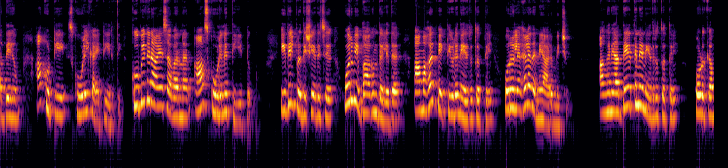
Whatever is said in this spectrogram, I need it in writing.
അദ്ദേഹം ആ കുട്ടിയെ സ്കൂളിൽ കയറ്റിയിരുത്തി. കുപിതരായ സവർണർ ആ സ്കൂളിന് തീയിട്ടു. ഇതിൽ പ്രതിഷേധിച്ച് ഒരു വിഭാഗം ദളിതർ ആ മഹത് വ്യക്തിയുടെ നേതൃത്വത്തിൽ ഒരു ലഹള തന്നെ ആരംഭിച്ചു. അങ്ങനെ അദ്ദേഹത്തിന്റെ നേതൃത്വത്തിൽ ഒടുക്കം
